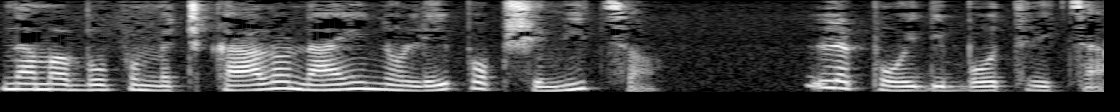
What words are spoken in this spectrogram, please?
nama bo pomečkalo najino lepo pšenico. Lepo idi, botrica,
